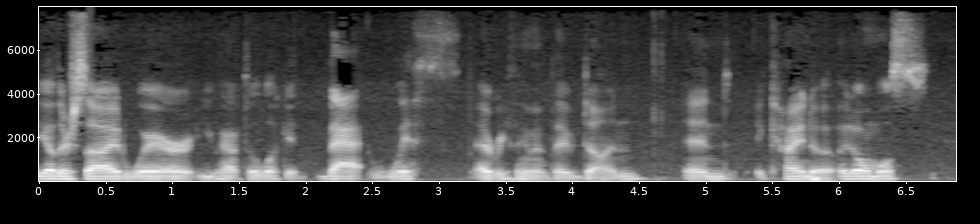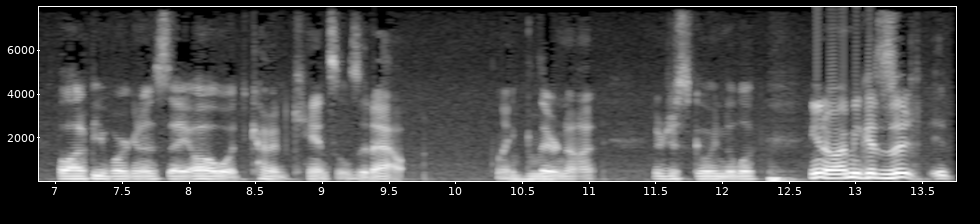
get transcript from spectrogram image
the other side where you have to look at that with everything that they've done, and it kind of it almost a lot of people are going to say, oh, well, it kind of cancels it out. Like Mhm. they're not, they're just going to look, you know, I mean, because it, it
